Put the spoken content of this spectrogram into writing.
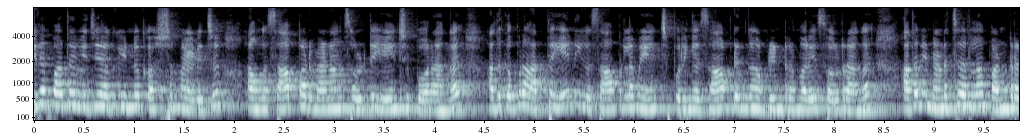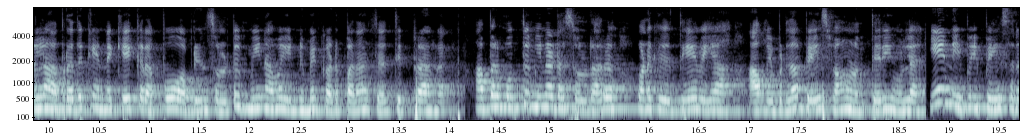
இதை பார்த்து விஜயாவுக்கு இன்னும் கஷ்டமாயிடுச்சு. அவங்க சாப்பாடு வேணாம்னு சொல்லிட்டு ஏஞ்சி போகிறாங்க அதுக்கப்புறம் அத்தை ஏன் நீங்கள் சாப்பிடலாம ஏஞ்சி போகிறீங்க சாப்பிடுங்க அப்படின்ற மாதிரி சொல்கிறாங்க அதை நீ நினச்சதெல்லாம் பண்ணுறல அப்புறம் எதுக்கு என்ன கேட்குறப்போ அப்படின்னு சொல்லிட்டு மீனாவை இன்னுமே கடுப்பாக தான் திட்டுறாங்க. அப்புறம் முத்து மீனாட்ட சொல்கிறாரு உனக்கு இது தேவையா? அவங்க இப்படி தான் பேசுவாங்கன்னு உனக்கு தெரியும்ல. ஏன் நீ போய் பேசுகிற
